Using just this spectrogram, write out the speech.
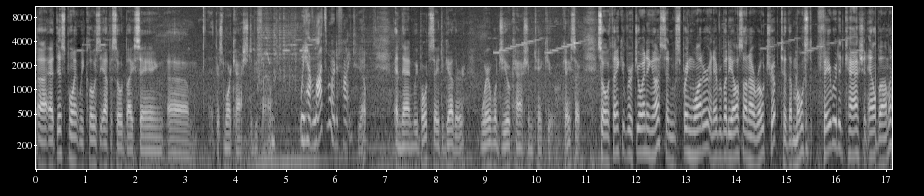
uh, at this point, we close the episode by saying um, there's more caches to be found. We have lots more to find. Yep. And then we both say together, where will geocaching take you? Okay, so so thank you for joining us and Springwater and everybody else on our road trip to the most favorited cache in Alabama.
